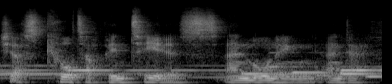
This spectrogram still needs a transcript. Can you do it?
just caught up in tears and mourning and death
